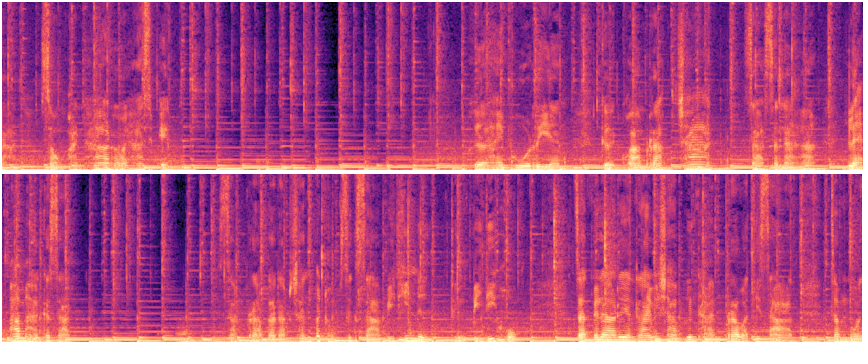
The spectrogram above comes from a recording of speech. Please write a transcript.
ราช 2551เพื่อให้ผู้เรียนเกิดความรักชาติ ศาสนา และพระมหากษัตริย์ สำหรับระดับชั้นประถมศึกษาปีที่ 1 ถึงปีที่ 6 จัดเวลาเรียนรายวิชาพื้นฐานประวัติศาสตร์จำนวน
